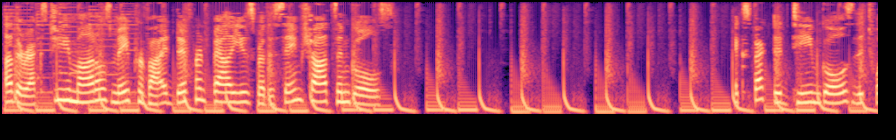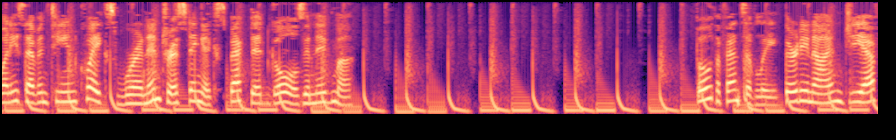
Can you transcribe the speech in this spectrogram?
Other XG models may provide different values for the same shots and goals. Expected team goals The 2017 Quakes were an interesting expected goals enigma. Both offensively, 39 GF,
